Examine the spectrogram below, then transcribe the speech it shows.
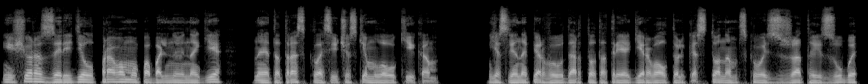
и еще раз зарядил правому по больной ноге, на этот раз классическим лоу-киком. Если на первый удар тот отреагировал только стоном сквозь сжатые зубы,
